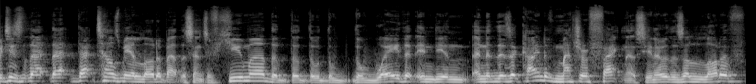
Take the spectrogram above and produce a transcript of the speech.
which is that, that, that tells me a lot about the sense of humor, the, the, the, the, the way that Indian, and there's a kind of matter of factness, you know, there's a lot of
